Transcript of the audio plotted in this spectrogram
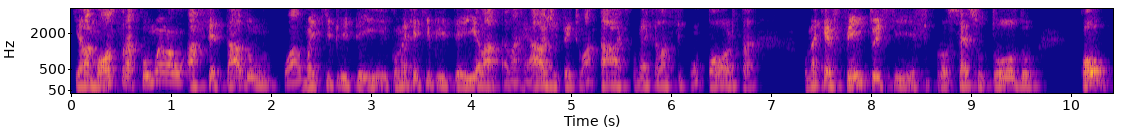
que ela mostra como é afetado um, uma equipe de TI, como é que a equipe de TI ela, ela reage feito um ataque, como é que ela se comporta, como é que é feito esse, esse processo todo, qual,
